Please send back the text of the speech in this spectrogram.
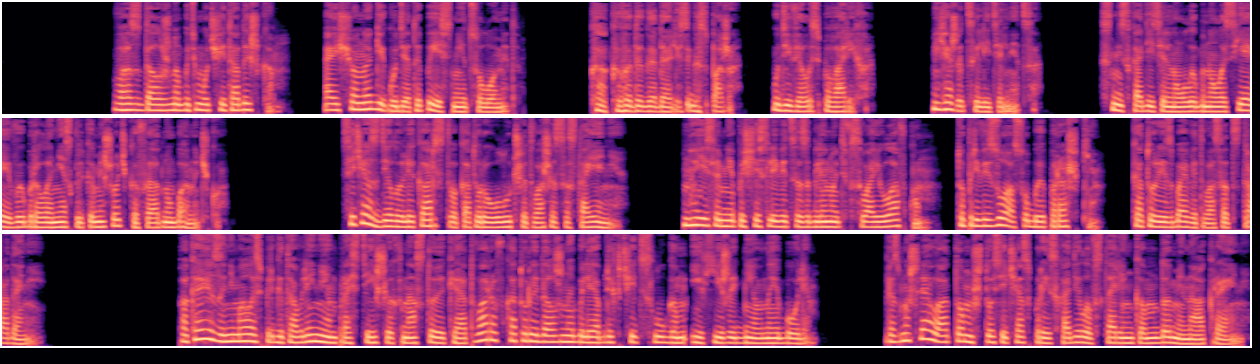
«Вас, должно быть, мучает одышка, а еще ноги гудят и поясницу ломит». «Как вы догадались, госпожа?» — удивилась повариха. «Я же целительница». Снисходительно улыбнулась я и выбрала несколько мешочков и одну баночку. Сейчас сделаю лекарство, которое улучшит ваше состояние. Но если мне посчастливится заглянуть в свою лавку, то привезу особые порошки, которые избавят вас от страданий. Пока я занималась приготовлением простейших настоек и отваров, которые должны были облегчить слугам их ежедневные боли, размышляла о том, что сейчас происходило в стареньком доме на окраине.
